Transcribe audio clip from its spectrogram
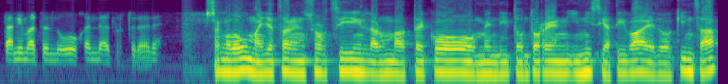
eta animatzen dugu jendea etortzera ere. Esango dugu, maiatzaren sortzi larun bateko menditontorren iniziatiba edo ekintza,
